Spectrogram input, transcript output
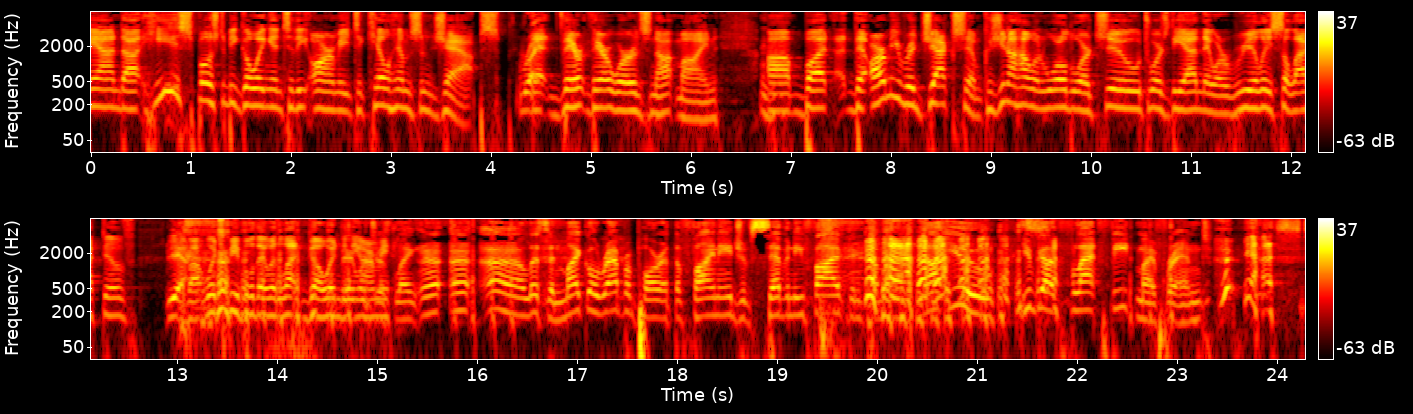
And uh, he is supposed to be going into the army to kill him some Japs. Right. That- their their words, not mine. Uh, but the army rejects him because you know how in World War II, towards the end, they were really selective Yeah. about which people they would let go into the army. just like, uh, uh, uh. Listen, Michael Rapaport at the fine age of 75 can come out. Not you. You've got flat feet, my friend. yes.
